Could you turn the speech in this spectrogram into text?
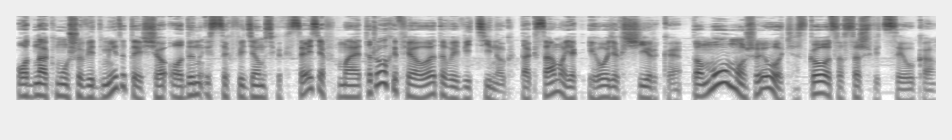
Однак мушу відмітити, що один із цих відьомських сетів має трохи фіолетовий відтінок, так само як і одяг Щірки. Тому, можливо, частково це все ж відсилка.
